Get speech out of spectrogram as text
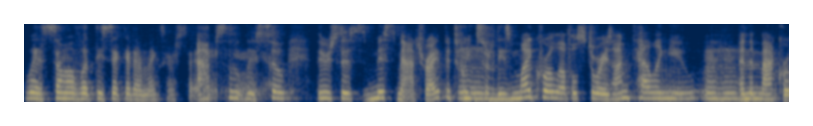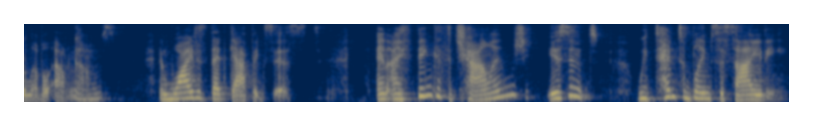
with some of what these academics are saying. Absolutely. Yeah. So there's this mismatch, right, between mm-hmm. sort of these micro level stories I'm telling you mm-hmm. and the macro level outcomes. Mm-hmm. And why does that gap exist? And I think the challenge isn't, we tend to blame society.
